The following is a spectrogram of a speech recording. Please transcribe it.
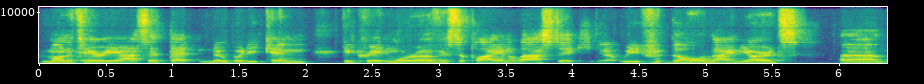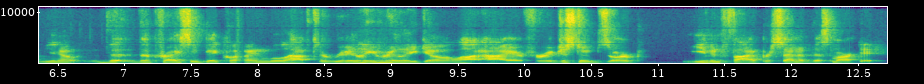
monetary asset that nobody can can create more of is supply inelastic you know we've the whole nine yards um, you know the the price of bitcoin will have to really really go a lot higher for it just to absorb even 5% of this market.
